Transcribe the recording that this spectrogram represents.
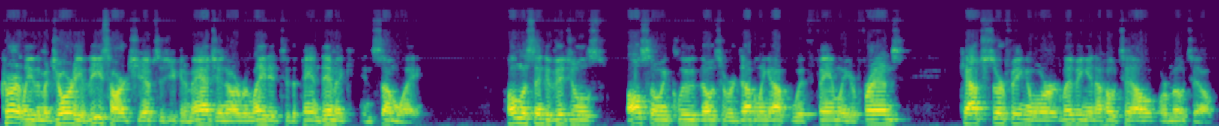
Currently, the majority of these hardships, as you can imagine, are related to the pandemic in some way. Homeless individuals also include those who are doubling up with family or friends, couch surfing, or living in a hotel or motel.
